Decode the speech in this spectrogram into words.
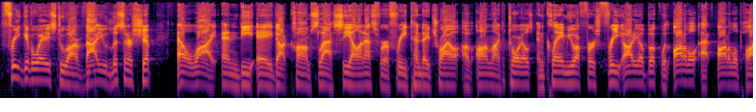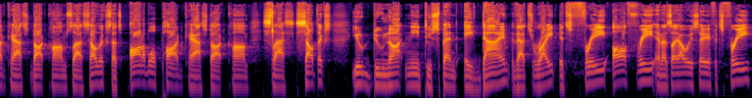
Free giveaways to our valued listenership lynda.com slash clns for a free 10-day trial of online tutorials and claim your first free audiobook with audible at audiblepodcast.com slash celtics. That's audiblepodcast.com slash celtics. You do not need to spend a dime. That's right. It's free all free. And as i always say if it's free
